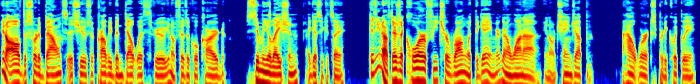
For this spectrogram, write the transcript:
you know, all of the sort of balance issues have probably been dealt with through, you know, physical card simulation, I guess you could say. Because, you know, if there's a core feature wrong with the game, you're going to want to, you know, change up how it works pretty quickly.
